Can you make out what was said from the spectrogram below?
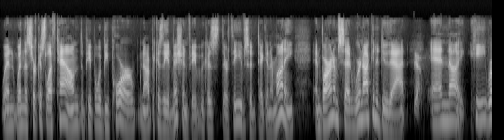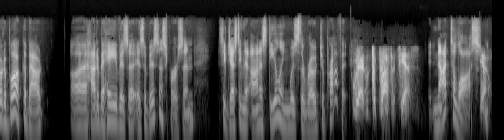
when, when the circus left town, the people would be poorer, not because of the admission fee, but because their thieves had taken their money. And Barnum said, We're not going to do that. Yeah. And uh, he wrote a book about uh, how to behave as a, as a business person, suggesting that honest dealing was the road to profit, To profits, yes. not to loss. Yeah.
